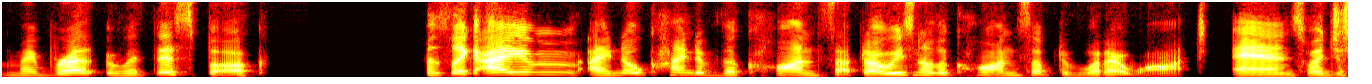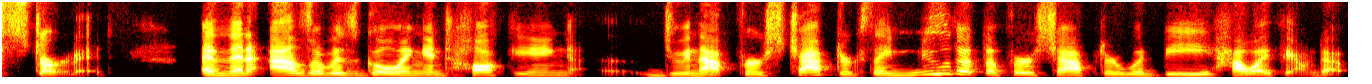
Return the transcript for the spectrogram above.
my breath with this book I was like, I am, I know kind of the concept. I always know the concept of what I want. And so I just started. And then as I was going and talking, uh, doing that first chapter, because I knew that the first chapter would be how I found out.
